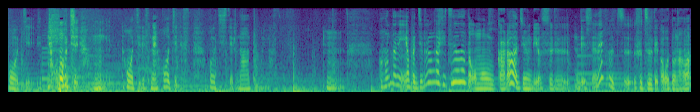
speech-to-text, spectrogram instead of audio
放置放置うん放置ですね。放置です。放置してるなと思います。うん。本当にやっぱ自分が必要だと思うから準備をするんですよね普通普通っていうか大人は。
